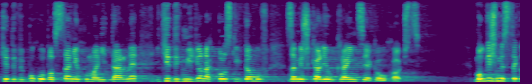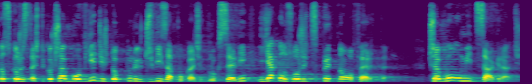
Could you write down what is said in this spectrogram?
kiedy wybuchło powstanie humanitarne i kiedy w milionach polskich domów zamieszkali Ukraińcy jako uchodźcy. Mogliśmy z tego skorzystać, tylko trzeba było wiedzieć, do których drzwi zapukać w Brukseli i jaką złożyć sprytną ofertę. Trzeba było umieć zagrać.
